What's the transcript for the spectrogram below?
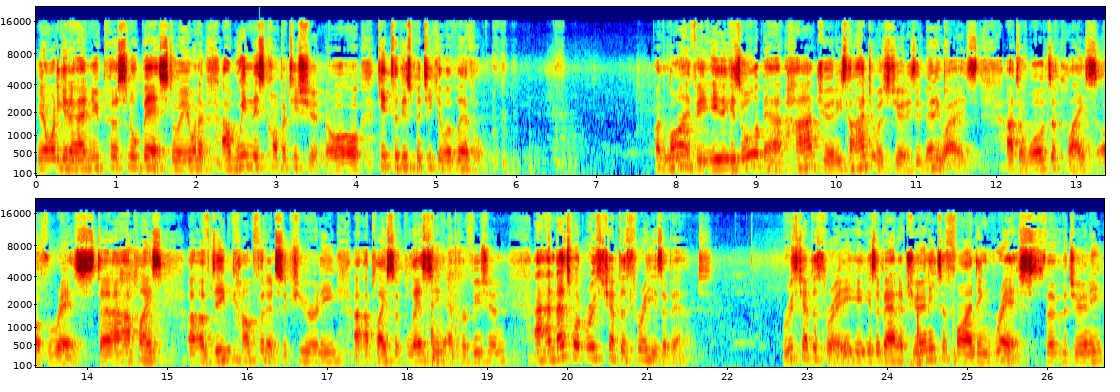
You don't want to get a, new personal best, or you want to uh, win this competition, or, or get to this particular level. But life is all about hard journeys, arduous journeys in many ways, uh, towards a place of rest, uh, a place uh, of deep comfort and security, uh, a place of blessing and provision. Uh, and that's what Ruth chapter 3 is about. Ruth chapter 3 is about a journey to finding rest, the, the journey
